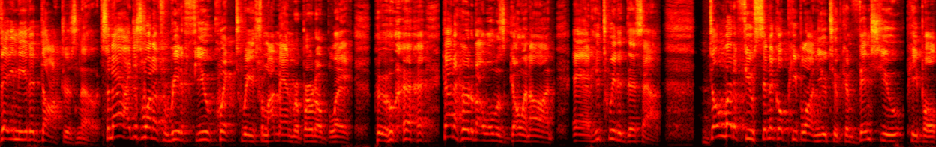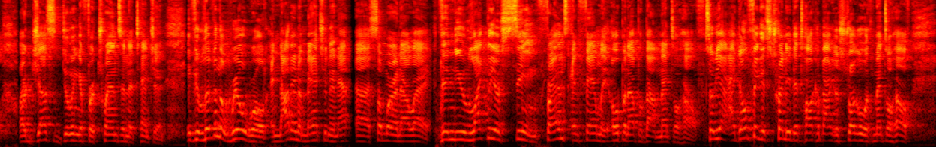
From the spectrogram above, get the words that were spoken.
they need a doctor's note. So now I just wanted to read a few quick tweets from my man Roberto Blake, who kind of heard about what was going on, and he tweeted this out. Don't let a few cynical people on YouTube convince you people are just doing it for trends and attention. If you live in the real world and not in a mansion in, uh, somewhere in LA, then you likely are seeing friends and family open up about mental health. So yeah, I don't think it's trendy to talk about your struggle with mental health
